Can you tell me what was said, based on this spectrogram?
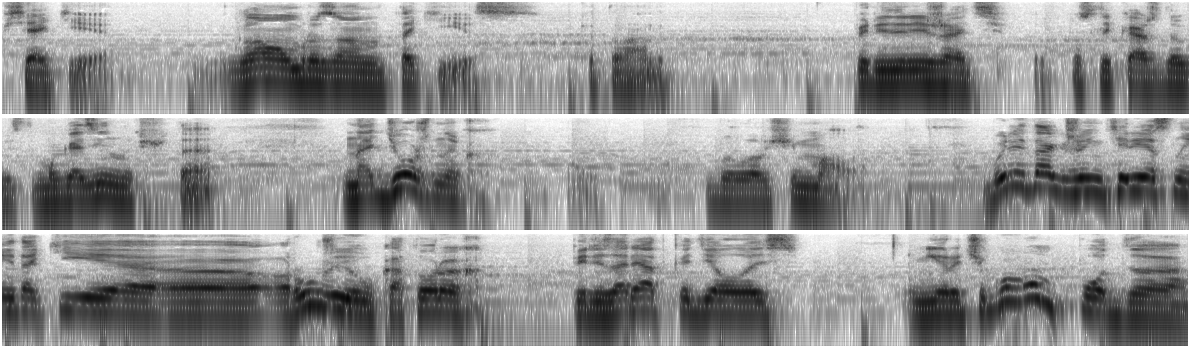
Всякие. Главным образом такие, которые надо перезаряжать после каждого выстрела. Магазинных, считаю, надежных было очень мало. Были также интересные такие э, ружья, у которых перезарядка делалась не рычагом под э,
